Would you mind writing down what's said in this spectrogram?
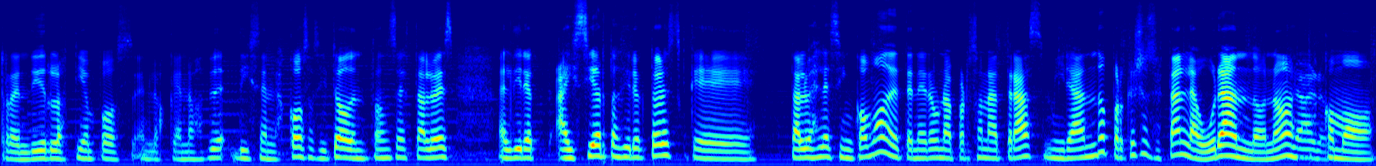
rendir los tiempos en los que nos dicen las cosas y todo. Entonces tal vez el direct- hay ciertos directores que tal vez les incomode tener a una persona atrás mirando porque ellos están laburando, ¿no? Es como,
